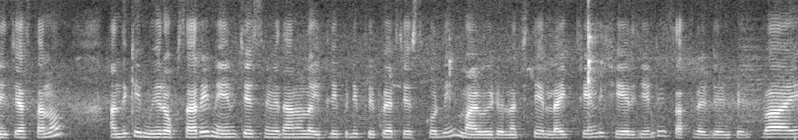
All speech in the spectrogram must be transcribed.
నేను చేస్తాను. అందుకే మీరు ఒకసారి నేను చేసిన విధానంలో ఇడ్లీ పిండి ప్రిపేర్ చేసుకోండి. మా వీడియో నచ్చితే లైక్ చేయండి షేర్ చేయండి సబ్స్క్రైబ్ చేయండి బాయ్.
